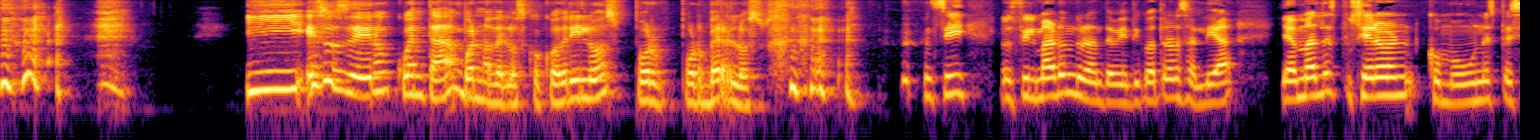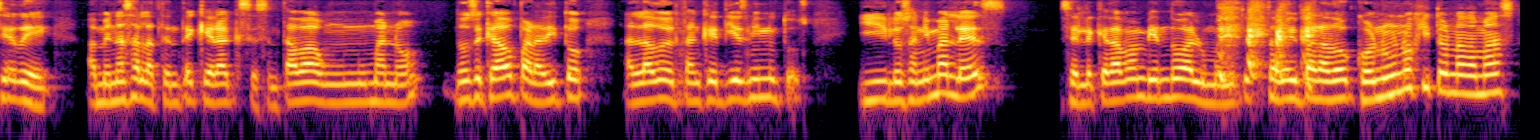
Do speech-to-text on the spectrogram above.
y eso se dieron cuenta, bueno, de los cocodrilos por, por verlos. sí, los filmaron durante 24 horas al día y además les pusieron como una especie de amenaza latente que era que se sentaba un humano, no se quedaba paradito al lado del tanque 10 minutos y los animales se le quedaban viendo al humanito que estaba ahí parado con un ojito nada más.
